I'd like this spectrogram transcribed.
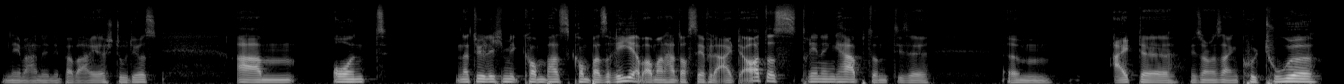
nehme an, in den Bavaria Studios. Ähm, und natürlich mit Kompass, Kompasserie, aber man hat auch sehr viele alte Autos drinnen gehabt und diese ähm, alte, wie soll man sagen, Kultur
